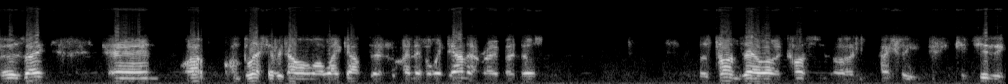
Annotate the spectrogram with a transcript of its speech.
Thursday, and I'm, blessed every time I wake up that I never went down that road. But there's there's times there where I constantly, I actually considered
